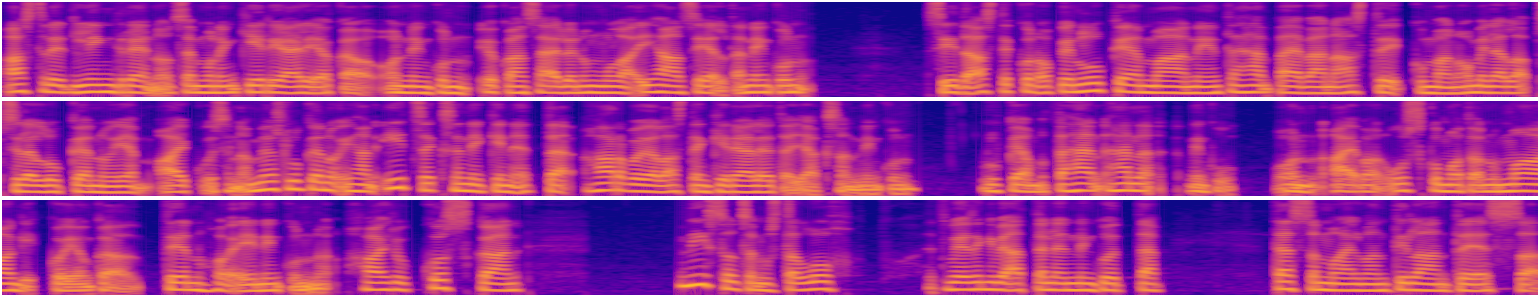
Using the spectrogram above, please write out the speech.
Astrid Lindgren on semmoinen kirjailija, joka on, niin kuin, joka on säilynyt mulla ihan sieltä niin kuin siitä asti, kun opin lukemaan, niin tähän päivään asti, kun mä oon omille lapsille lukenut ja aikuisena myös lukenut ihan itseksenikin, että harvoja lastenkirjailijoita jaksan niin kuin lukea, mutta hän, hän niin kuin on aivan uskomaton maagikko, jonka tenho ei niin kuin haihdu koskaan. Niissä on semmoista lohtua. Että jotenkin ajattelen, niin kuin, että tässä maailman tilanteessa,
